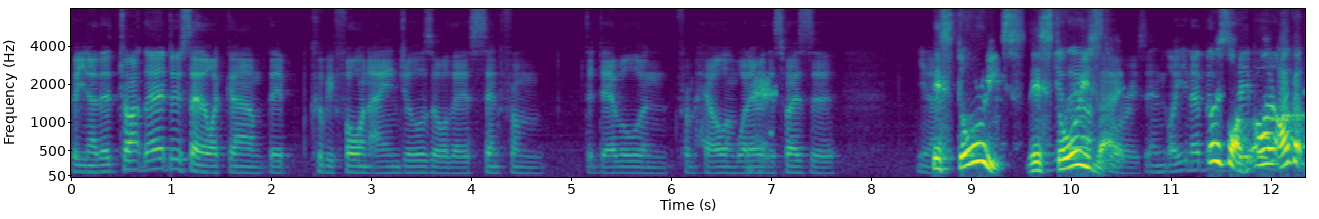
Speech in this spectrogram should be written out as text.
But you know, they're trying. They do say that like um, there could be fallen angels or they're sent from the devil and from hell and whatever. They're supposed to, you know, they're stories. They are stories though. stories and like you know, but it's like people, I, I've got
